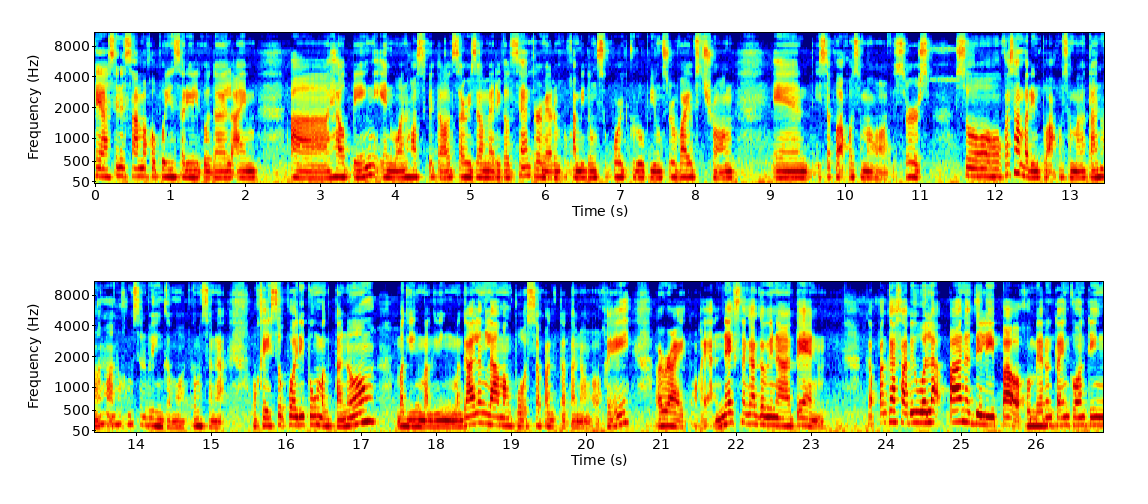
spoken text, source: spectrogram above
Kaya sinasama ko po yung sarili ko dahil I'm uh, helping in one hospital sa Rizal Medical Center. Meron po kami dong support group, yung Survive Strong and isa po ako sa mga officers. So, kasama rin po ako sa mga tanong, ano, ano, kamusta na ba yung gamot? Kamusta na? Okay, so pwede pong magtanong, maging, maging magalang lamang po sa pagtatanong, okay? Alright, okay. Next na gagawin natin, kapag sabi wala pa na delay pa o kung meron tayong konting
